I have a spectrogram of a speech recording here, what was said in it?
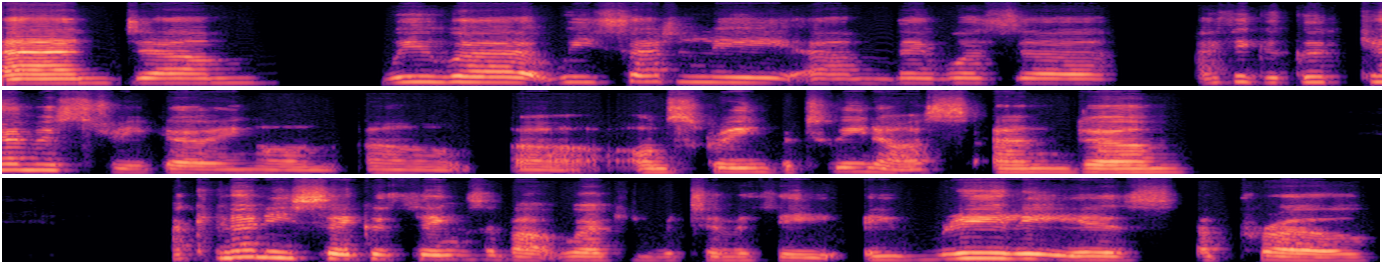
and um, we were we certainly um, there was a I think a good chemistry going on uh, uh, on screen between us, and um, I can only say good things about working with Timothy. He really is a pro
